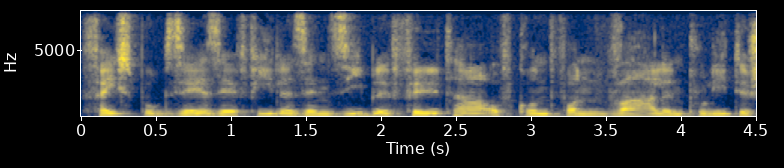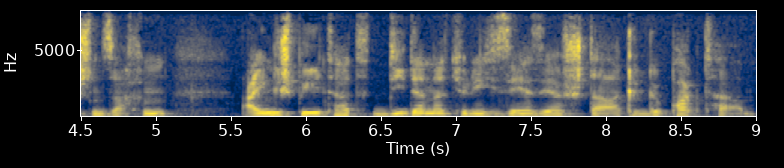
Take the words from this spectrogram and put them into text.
Facebook sehr, sehr viele sensible Filter aufgrund von Wahlen, politischen Sachen eingespielt hat, die dann natürlich sehr, sehr stark gepackt haben.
